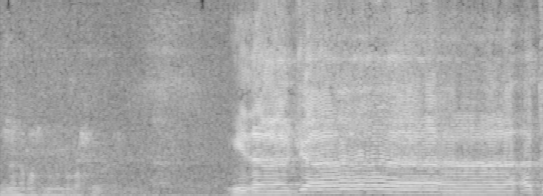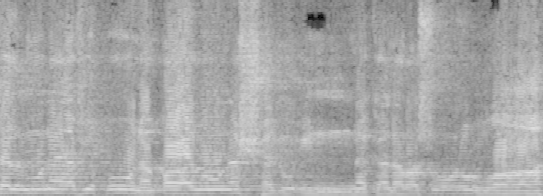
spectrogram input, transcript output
بسم الله الرحمن الرحيم. إذا جاءك المنافقون قالوا نشهد إنك لرسول الله.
